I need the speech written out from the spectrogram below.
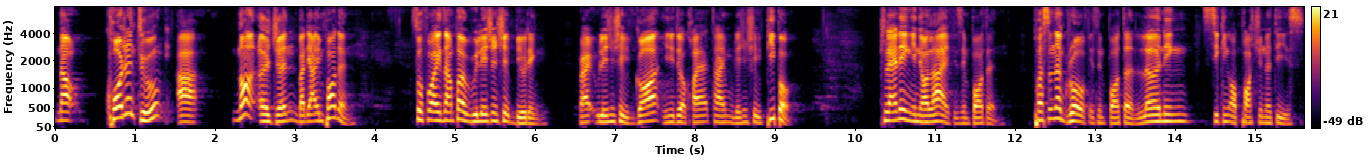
Now, quadrant two are not urgent, but they are important. So, for example, relationship building, right? Relationship with God, you need to acquire time. Relationship with people. Planning in your life is important. Personal growth is important. Learning, seeking opportunities.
